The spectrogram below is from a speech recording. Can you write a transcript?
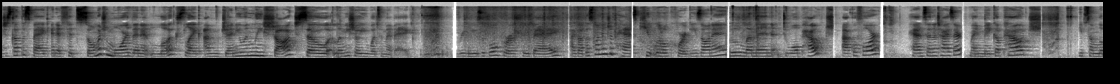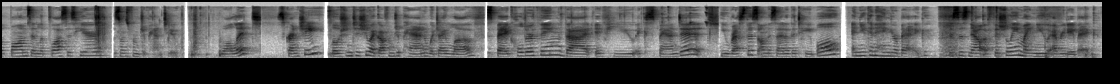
I just got this bag and it fits so much more than it looks. Like I'm genuinely shocked. So let me show you what's in my bag. Reusable grocery bag. I got this one in Japan. Cute little corgis on it. Lululemon dual pouch. Aquaphor. Hand sanitizer. My makeup pouch. Keep some lip balms and lip glosses here. This one's from Japan too. Wallet scrunchie, lotion tissue I got from Japan, which I love. This bag holder thing that if you expand it, you rest this on the side of the table and you can hang your bag. This is now officially my new everyday bag.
